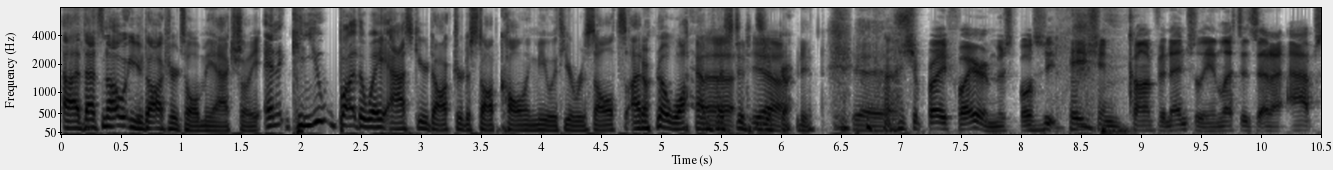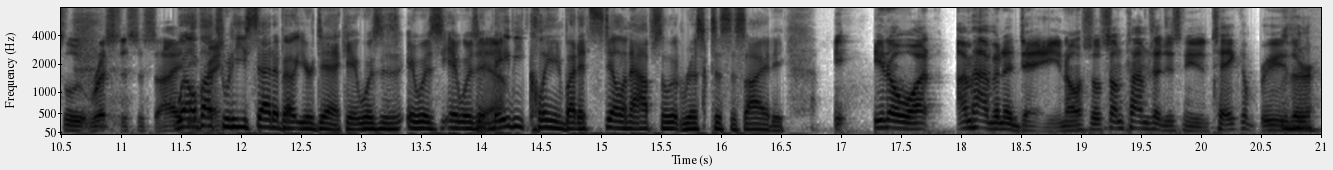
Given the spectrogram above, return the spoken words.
uh, that's not what your doctor told me, actually. And can you, by the way, ask your doctor to stop calling me with your results? I don't know why I'm Uh, listed as yeah. your guardian. yeah, yeah. I should probably fire him. They're supposed to be patient confidentially, unless it's at an absolute risk to society. Well, that's right? what he said about your dick. It was, it was, it was, it may be clean, but it's still an absolute risk to society. You know what? I'm having a day. You know, so sometimes I just need to take a breather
